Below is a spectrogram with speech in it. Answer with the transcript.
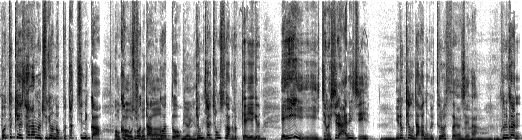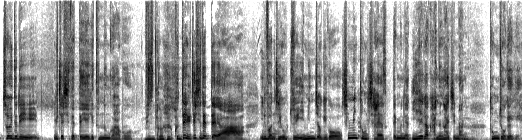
어떻게 사람을 죽여놓고 탁 치니까 억하고 억하고 죽었다. 그것도 이야기하는 경찰 총수가 그렇게 얘기를 에이 저거 실 아니지 이렇게 하고 나가는 걸 들었어요 제가. 그러니까 저희들이 일제 시대 때 얘기 듣는 거하고 비슷한. 그러니까. 그때 일제 시대 때야 일본 제국주의 이민족이고 식민 통치하였기 때문에 이해가 가능하지만 동족에게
